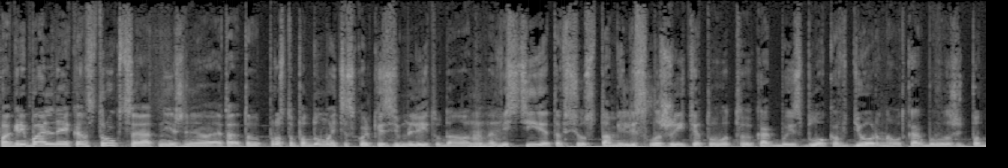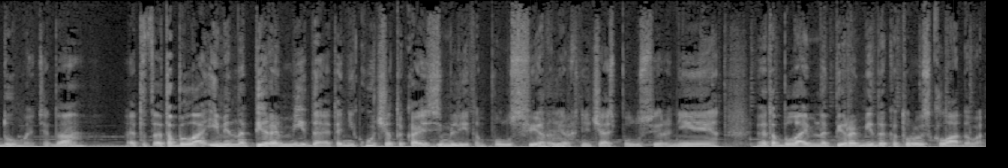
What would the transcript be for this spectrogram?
погребальная конструкция от нижнего, это, это вот просто подумайте, сколько земли туда надо угу. навести, это все там, или сложить эту вот как бы из блоков дерна, вот как бы выложить, подумайте, да? Это, это была именно пирамида, это не куча такая земли, там полусфера, угу. верхняя часть полусферы. Нет, это была именно пирамида, которую складывали.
